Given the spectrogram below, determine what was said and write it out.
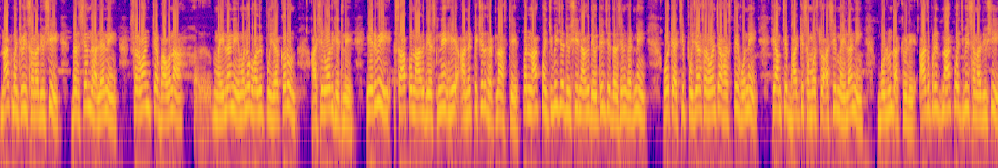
नागपंचमी सणादिवशी दर्शन झाल्याने सर्वांच्या भावना महिलांनी मनोभावी पूजा करून आशीर्वाद घेतले. एरवी साप नाग देसणे हे अनपेक्षित घटना असते. पण नागपंचमीच्या दिवशी नागदेवतेचे दर्शन घडणे व त्याची पूजा सर्वांच्या हस्ते होणे हे आमचे भाग्य समजतो असे महिलांनी बोलून दाखवले. आजपर्यंत नागपंचमी सणादिवशी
